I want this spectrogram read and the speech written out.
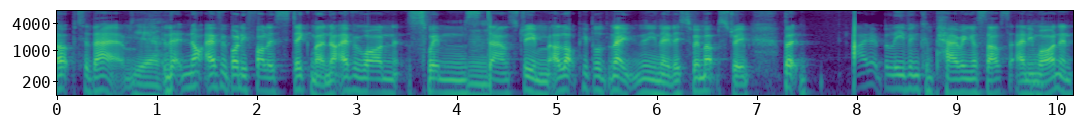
up to them. Yeah. That not everybody follows stigma. Not everyone swims mm. downstream. A lot of people, no, you know, they swim upstream, but. I don't believe in comparing yourself to anyone, mm. and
